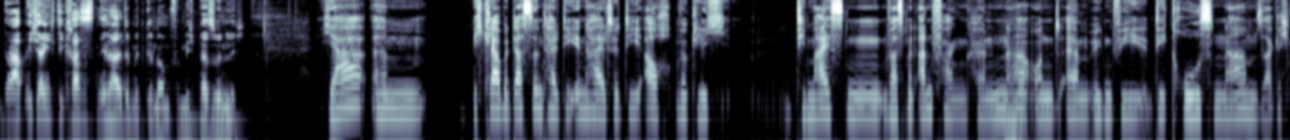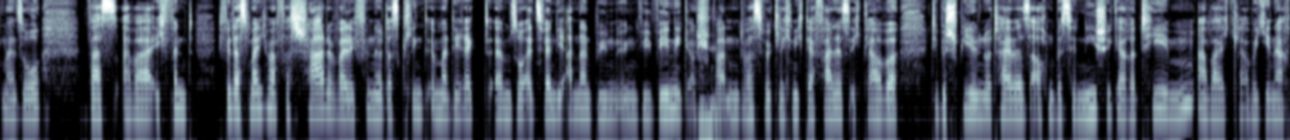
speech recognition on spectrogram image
da habe ich eigentlich die krassesten Inhalte mitgenommen für mich persönlich. Ja, ähm, ich glaube, das sind halt die Inhalte, die auch wirklich die meisten was mit anfangen können ne? Mhm. und ähm, irgendwie die großen Namen, sag ich mal so. Was, aber ich finde, ich finde das manchmal fast schade, weil ich finde, das klingt immer direkt ähm, so, als wären die anderen Bühnen irgendwie weniger mhm. spannend, was wirklich nicht der Fall ist. Ich glaube, die bespielen nur teilweise auch ein bisschen nischigere Themen, aber ich glaube, je nach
